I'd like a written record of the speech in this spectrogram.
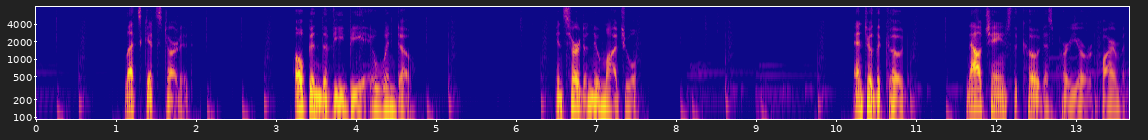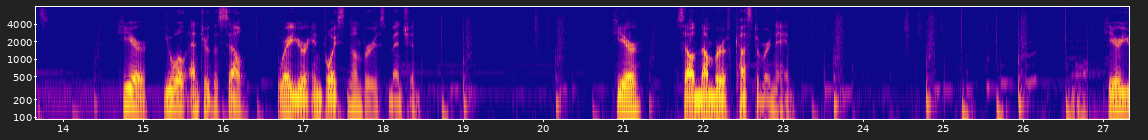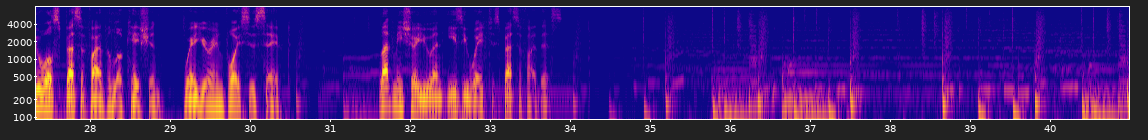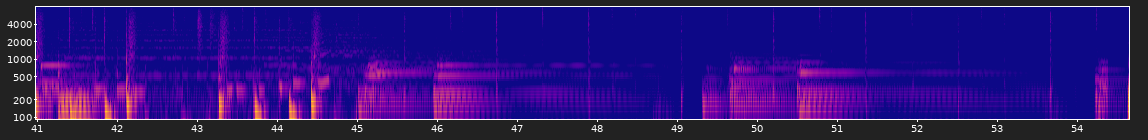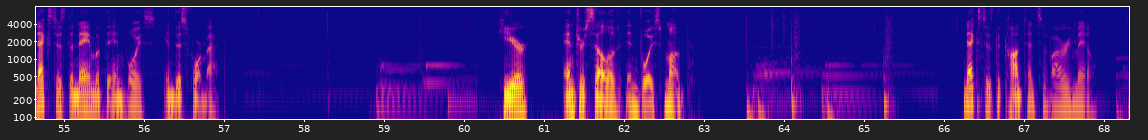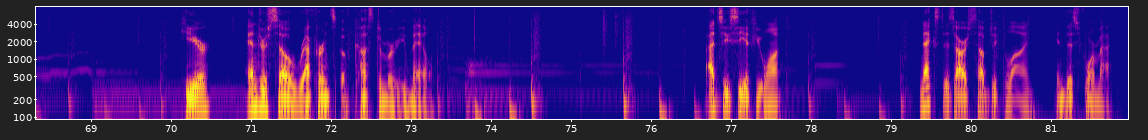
Let's get started. Open the VBA window. Insert a new module. Enter the code. Now change the code as per your requirements. Here, you will enter the cell where your invoice number is mentioned. Here, cell number of customer name. Here you will specify the location where your invoice is saved. Let me show you an easy way to specify this. Next is the name of the invoice in this format. Here, enter cell of invoice month. Next is the contents of our email. Here, enter cell reference of customer email. Add CC if you want. Next is our subject line in this format.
